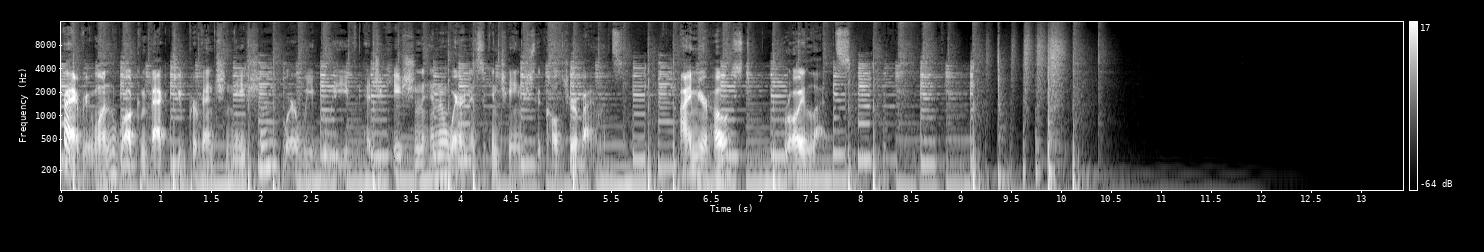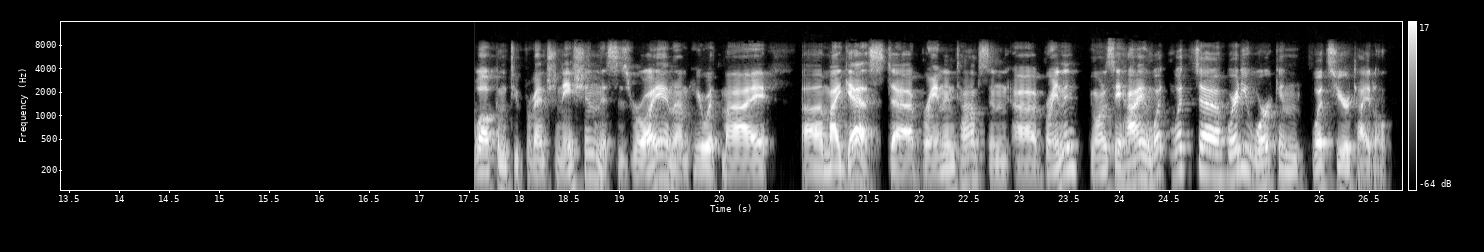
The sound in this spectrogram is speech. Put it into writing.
Hi, everyone. Welcome back to Prevention Nation, where we believe education and awareness can change the culture of violence. I'm your host, Roy Lutz. Welcome to Prevention Nation. This is Roy, and I'm here with my uh, my guest, uh, Brandon Thompson. Uh, Brandon, you want to say hi and what what uh, where do you work and what's your title?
